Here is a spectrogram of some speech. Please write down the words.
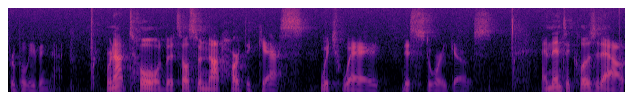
for believing that. We're not told, but it's also not hard to guess which way this story goes. And then to close it out,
